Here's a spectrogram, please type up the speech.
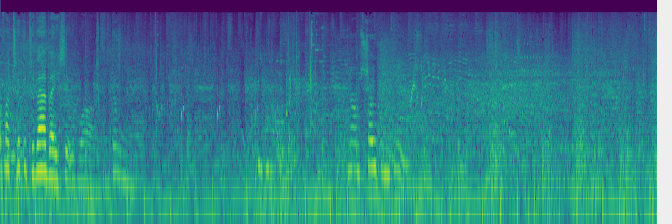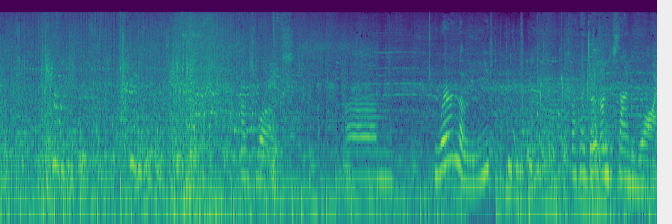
if I took it to their base it would work. It doesn't. No, I'm so confused. works. Um, we're in the lead, but I don't understand why.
